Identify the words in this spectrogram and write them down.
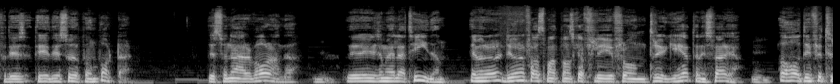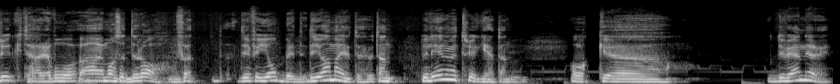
För det, det, det är så uppenbart där. Det är så närvarande. Det är liksom hela tiden. Menar, det är ungefär som att man ska fly från tryggheten i Sverige. Ja, det är för tryggt här. Jag, vågar, ah, jag måste dra. För att det är för jobbigt. Det gör man ju inte. Utan du lever med tryggheten. Och eh, du vänjer dig.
